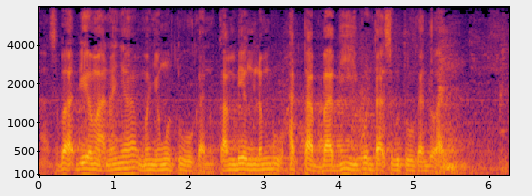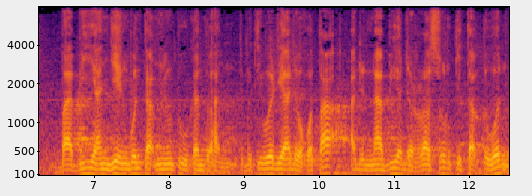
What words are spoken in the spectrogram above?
Ha, sebab dia maknanya menyengutukan. Kambing lembu hatta babi pun tak sekutukan Tuhan babi anjing pun tak menyutukan Tuhan. Tiba-tiba dia ada khotak ada nabi ada rasul kitab turun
